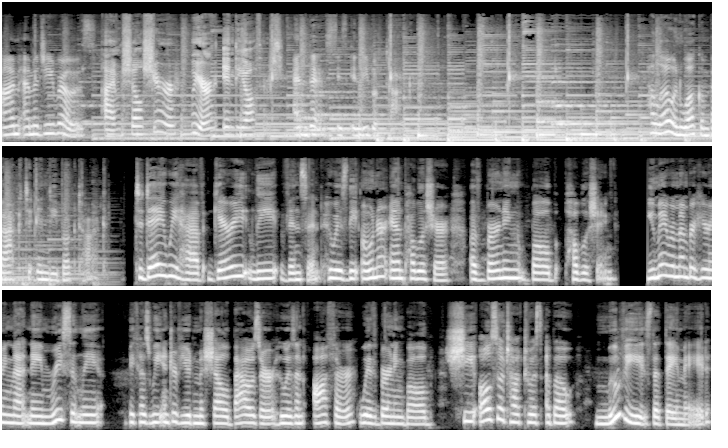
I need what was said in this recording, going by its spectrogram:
I'm Emma G. Rose. I'm Shel Shearer. We're indie authors. And this is Indie Book Talk. Hello, and welcome back to Indie Book Talk. Today we have Gary Lee Vincent, who is the owner and publisher of Burning Bulb Publishing. You may remember hearing that name recently because we interviewed Michelle Bowser, who is an author with Burning Bulb. She also talked to us about movies that they made.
